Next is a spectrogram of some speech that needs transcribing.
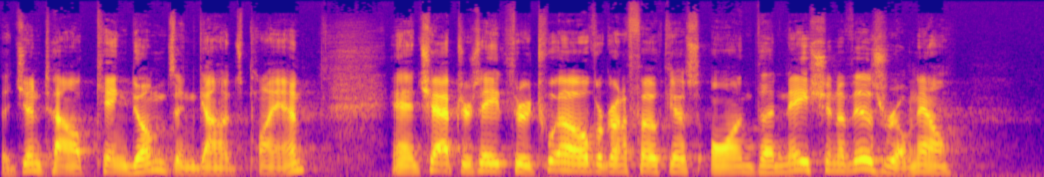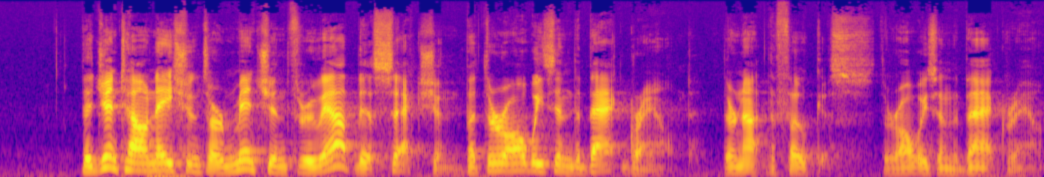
the Gentile kingdoms in God's plan. And chapters 8 through 12 are going to focus on the nation of Israel. Now, the Gentile nations are mentioned throughout this section, but they're always in the background. They're not the focus, they're always in the background.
